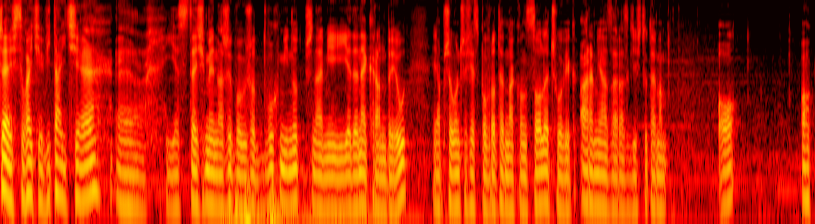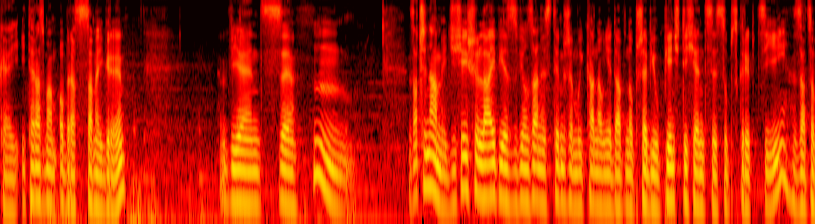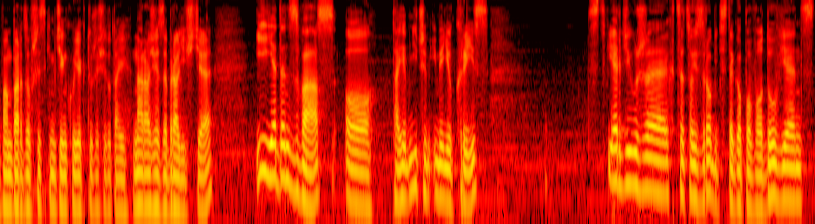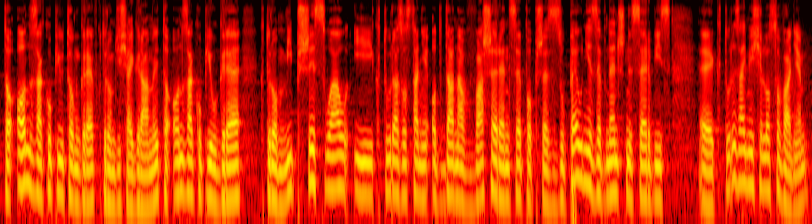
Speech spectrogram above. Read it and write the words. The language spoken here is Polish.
Cześć, słuchajcie, witajcie. E, jesteśmy na żywo już od dwóch minut, przynajmniej jeden ekran był. Ja przełączę się z powrotem na konsolę, człowiek armia, zaraz gdzieś tutaj mam... O, okej, i teraz mam obraz samej gry. Więc, e, hmm, zaczynamy. Dzisiejszy live jest związany z tym, że mój kanał niedawno przebił 5000 subskrypcji, za co wam bardzo wszystkim dziękuję, którzy się tutaj na razie zebraliście. I jeden z Was o tajemniczym imieniu Chris stwierdził, że chce coś zrobić z tego powodu, więc to on zakupił tą grę, w którą dzisiaj gramy. To on zakupił grę, którą mi przysłał i która zostanie oddana w Wasze ręce poprzez zupełnie zewnętrzny serwis, e, który zajmie się losowaniem.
